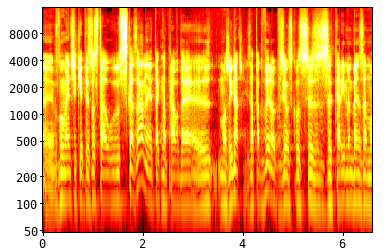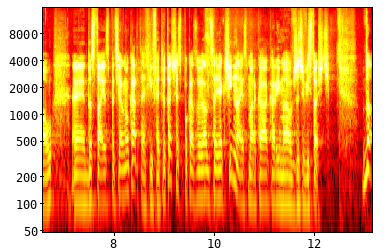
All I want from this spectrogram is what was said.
w momencie, kiedy został skazany tak naprawdę, e, może inaczej, zapadł wyrok w związku z, z Karimem Benzemą, e, dostaje specjalną kartę FIFA. To też jest pokazujące, jak silna jest marka Karima w rzeczywistości. No,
